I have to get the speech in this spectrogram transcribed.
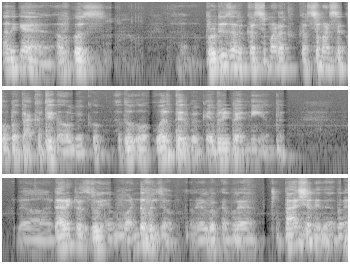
ಅದಕ್ಕೆ ಅಫ್ಕೋರ್ಸ್ ಪ್ರೊಡ್ಯೂಸರ್ ಖರ್ಚು ಮಾಡಕ್ ಖರ್ಚು ಮಾಡ್ಸಕ್ಕೆ ಒಬ್ಬ ತಾಕತ್ತಿನ ಹೋಗ್ಬೇಕು. ಅದು ವರ್ತ್ ಇರ್ಬೇಕು ಎವ್ರಿ ಪೆನ್ನಿ ಅಂತ. ಡೈರೆಕ್ಟರ್ಸ್ ಡೂಯಿಂಗ್ ವಂಡರ್ಫುಲ್ ಜಾಬ್ ನಾನು ಹೇಳ್ಬೇಕಂದ್ರೆ ಪ್ಯಾಷನ್ ಇದೆ ಅಂದ್ರೆ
